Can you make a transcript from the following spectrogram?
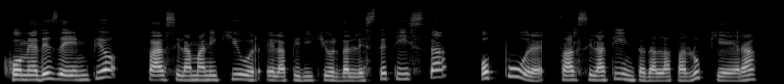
Come ad esempio farsi la manicure e la pedicure dall'estetista, oppure farsi la tinta dalla parrucchiera,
